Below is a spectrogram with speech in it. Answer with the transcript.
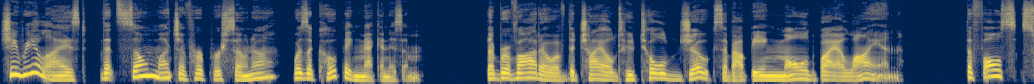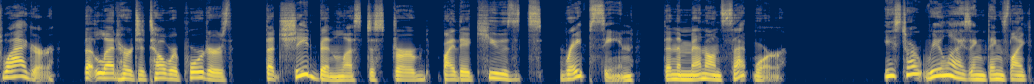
She realized that so much of her persona was a coping mechanism the bravado of the child who told jokes about being mauled by a lion, the false swagger that led her to tell reporters that she'd been less disturbed by the accused's rape scene than the men on set were. You start realizing things like,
